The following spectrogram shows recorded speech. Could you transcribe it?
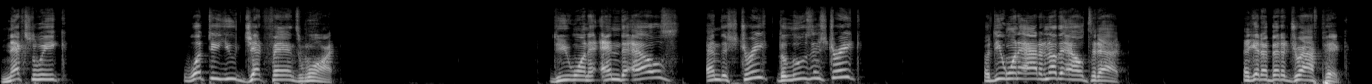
next week, what do you Jet fans want? Do you want to end the L's, end the streak, the losing streak? Or do you want to add another L to that and get a better draft pick?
